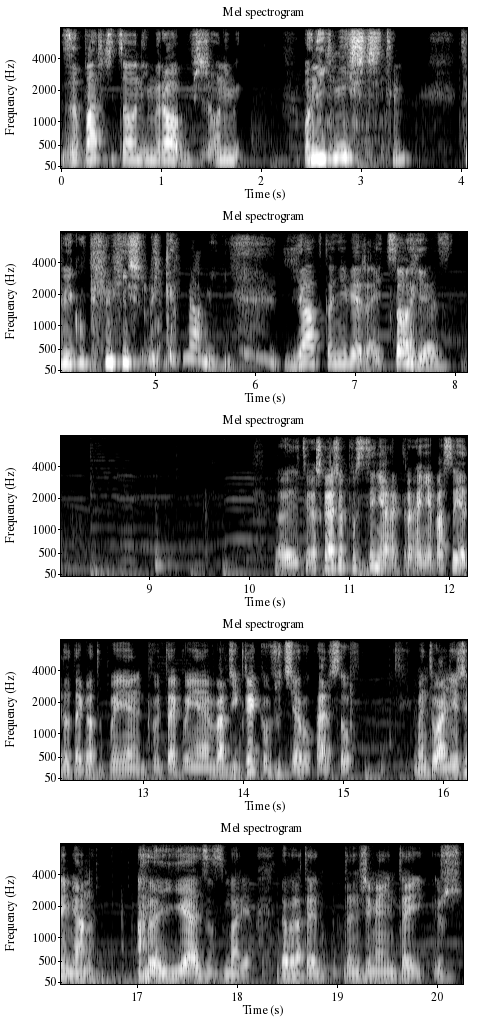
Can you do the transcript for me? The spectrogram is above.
Zobaczcie, co on im robi. Przecież on im... On ich niszczy tym... Tymi głupimi shurikenami. Ja w to nie wierzę. Ej, co jest? E, Tylko szkoda, że pustynia tak trochę nie pasuje do tego. To powinien, tutaj powinienem bardziej Greków rzucić albo Persów. Ewentualnie Rzymian. Ale Jezus Maria. Dobra, te, ten Rzymianin tutaj już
